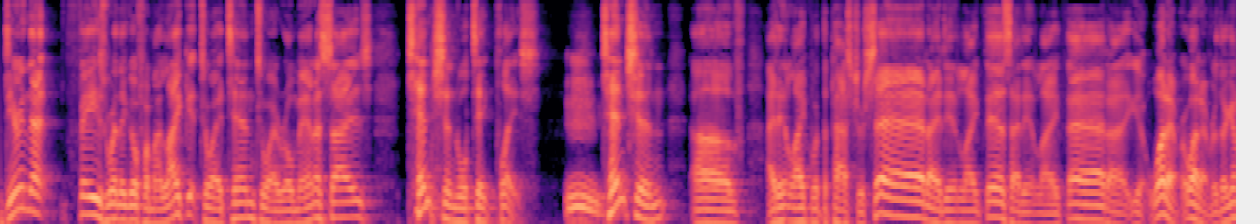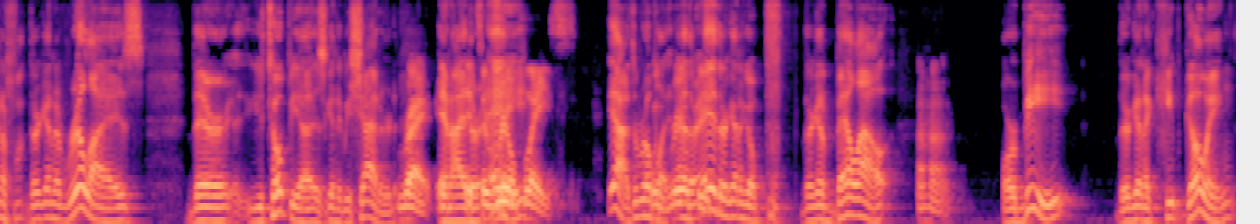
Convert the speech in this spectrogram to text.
during that phase where they go from I like it to I tend to I romanticize, tension will take place. Mm. Tension of I didn't like what the pastor said. I didn't like this. I didn't like that. I, you know, whatever, whatever. They're gonna they're gonna realize their utopia is going to be shattered. Right. And either it's a, a real place. Yeah, it's a real play. Either A, they're going to go, they're going to bail out, uh-huh. or B, they're going to keep going.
